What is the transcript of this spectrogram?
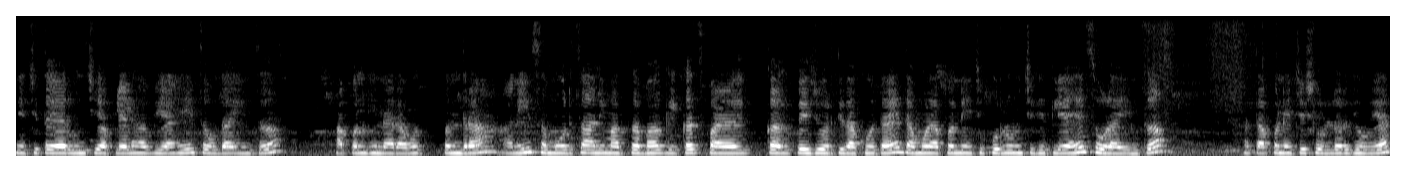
याची तयार उंची आपल्याला हवी आहे. चौदा इंच आपण घेणार आहोत पंधरा आणि समोरचा आणि मागचा भाग एकाच पा का पेजवरती दाखवत आहे. त्यामुळे आपण याची पूर्ण उंची घेतली आहे सोळा इंच. आता आपण याचे शोल्डर घेऊयात.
